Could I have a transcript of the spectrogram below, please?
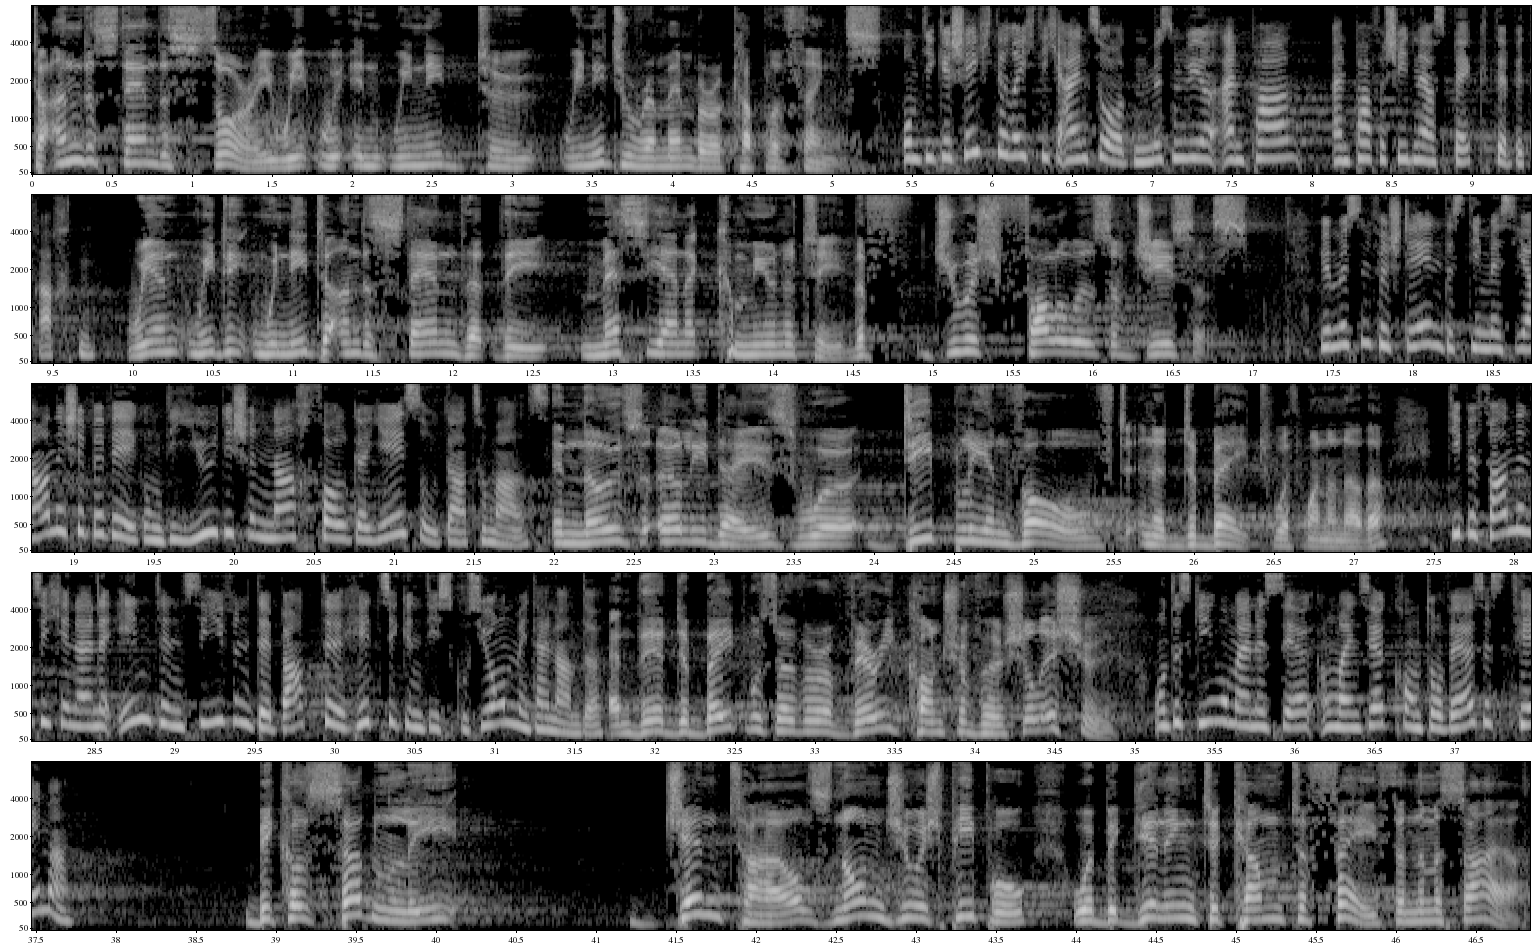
to understand the story, we, we, we, need to, we need to remember a couple of things. Um die Geschichte richtig einzuordnen, müssen wir ein paar, ein paar verschiedene Aspekte betrachten. We, we, de- we need to understand that the Messianic community, the Jewish followers of Jesus, Wir müssen verstehen, dass die messianische Bewegung, die jüdischen Nachfolger Jesu dazumals, in those early days were deeply involved in a debate with one another. die befanden sich in einer intensiven Debatte, hitzigen Diskussion miteinander. And their debate was over a very controversial issue. Und es ging um, eine sehr, um ein sehr kontroverses Thema. Because suddenly, Gentiles, non Jewish people, were beginning to come to faith in the Messiah.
